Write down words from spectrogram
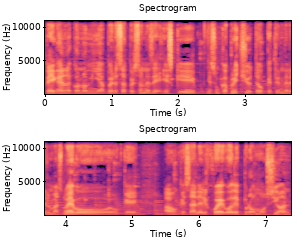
pegan la economía, pero esa persona es de, es que es un capricho, tengo que tener el más nuevo, o que aunque sale el juego de promoción,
